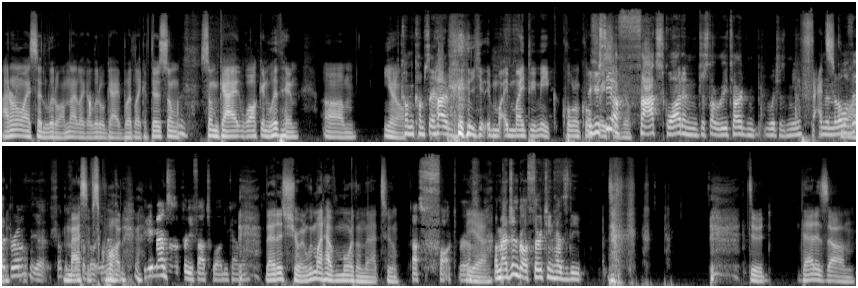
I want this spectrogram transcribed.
I don't know why I said little. I'm not like a little guy, but like if there's some some guy walking with him, um, you know, Come, come say hi. it, mi- it might be me, quote unquote. if you see a fat squad and just a retard, which is me, Fat in the middle of it, bro. Yeah, shut the massive squad. Eight man's is a pretty fat squad. You can't. lie. that is true, and we might have more than that too. That's fucked, bro. Yeah. Imagine, bro, thirteen heads deep. Dude, that is um.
